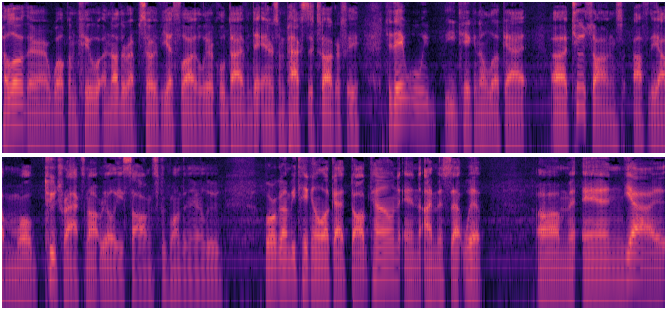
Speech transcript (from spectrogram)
Hello there, welcome to another episode of Yes Law, a lyrical dive into Anderson .Paak's discography. Today we'll be taking a look at uh, two songs off the album. Well, two tracks, not really songs, because one's an interlude. But we're going to be taking a look at Dogtown and I Miss That Whip. Um, and yeah,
